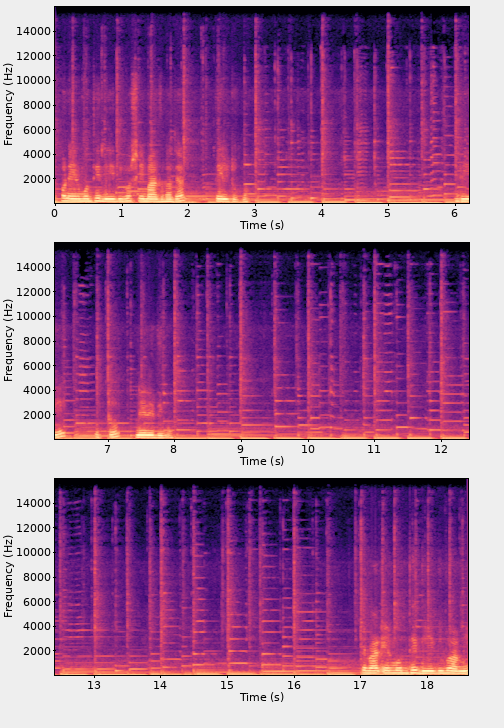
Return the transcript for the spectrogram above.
এখন এর মধ্যে দিয়ে দিব সেই মাছ ভাজার তেলটুকু। দিয়ে একটু নেড়ে দিব। এবার এর মধ্যে দিয়ে দিব আমি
